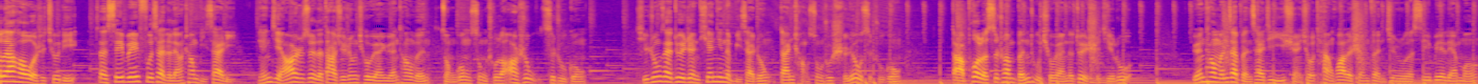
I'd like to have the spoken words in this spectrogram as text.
大家好，我是邱迪。在 CBA 复赛的两场比赛里，年仅二十岁的大学生球员袁唐文总共送出了二十五次助攻，其中在对阵天津的比赛中，单场送出十六次助攻，打破了四川本土球员的队史纪录。袁唐文在本赛季以选秀探花的身份进入了 CBA 联盟。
